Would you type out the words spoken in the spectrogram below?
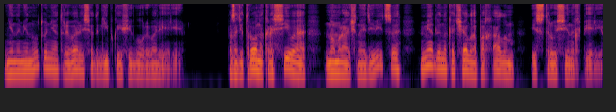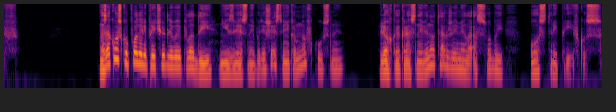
ни на минуту не отрывались от гибкой фигуры Валерии. Позади трона красивая, но мрачная девица медленно качала опахалом из страусиных перьев. На закуску подали причудливые плоды, неизвестные путешественникам, но вкусные. Легкое красное вино также имело особый острый привкус.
